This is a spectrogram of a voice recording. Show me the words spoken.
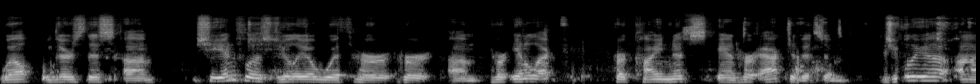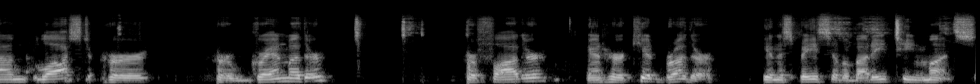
Well, there's this. Um, she influenced Julia with her her um, her intellect, her kindness, and her activism. Julia um, lost her her grandmother, her father, and her kid brother in the space of about 18 months.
